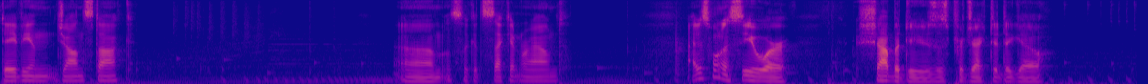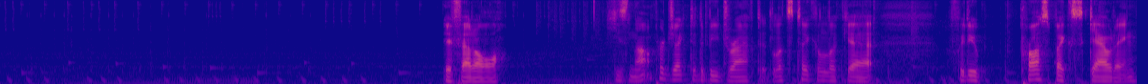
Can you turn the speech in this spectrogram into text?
Davian Johnstock. Um, let's look at second round. I just want to see where Shabadoos is projected to go. If at all. He's not projected to be drafted. Let's take a look at if we do prospect scouting.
